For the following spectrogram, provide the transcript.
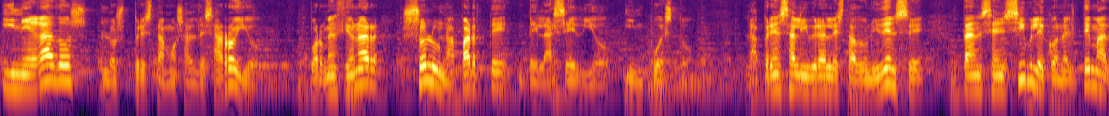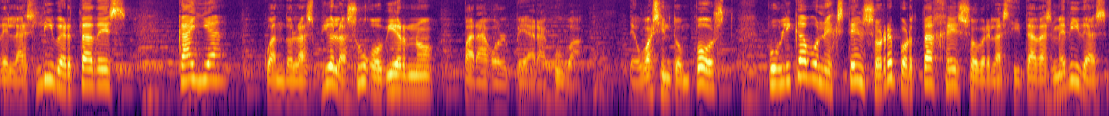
y negados los préstamos al desarrollo, por mencionar solo una parte del asedio impuesto. La prensa liberal estadounidense, tan sensible con el tema de las libertades, calla cuando las viola su gobierno para golpear a Cuba. The Washington Post publicaba un extenso reportaje sobre las citadas medidas,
